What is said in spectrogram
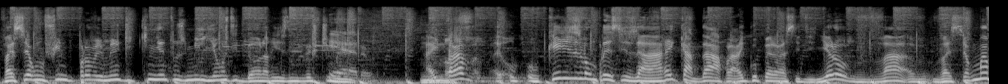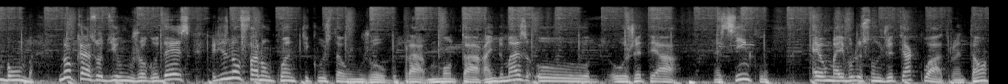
Vai ser um filme provavelmente de 500 milhões de dólares de investimento. Quero. Aí pra, o, o, que eles vão precisar arrecadar para recuperar esse dinheiro vai, vai ser uma bomba. No caso de um jogo desse, eles não falam quanto que custa um jogo para montar. Ainda mais o, o GTA 5 é uma evolução do GTA 4. Então,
